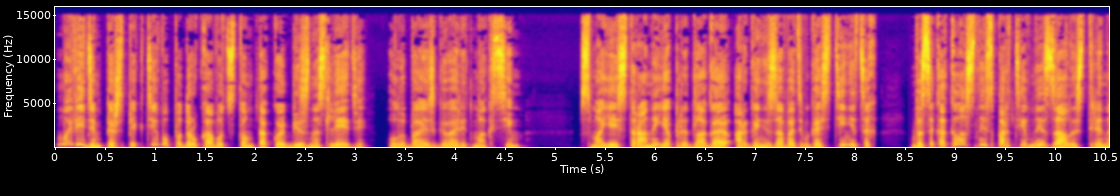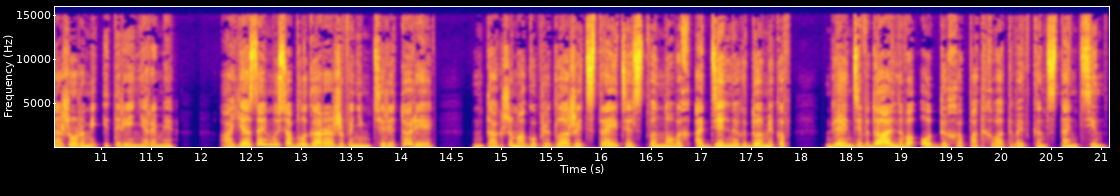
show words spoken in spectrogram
Мы видим перспективу под руководством такой бизнес-леди, улыбаясь, говорит Максим. С моей стороны я предлагаю организовать в гостиницах высококлассные спортивные залы с тренажерами и тренерами, а я займусь облагораживанием территории. Также могу предложить строительство новых отдельных домиков для индивидуального отдыха, подхватывает Константин.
